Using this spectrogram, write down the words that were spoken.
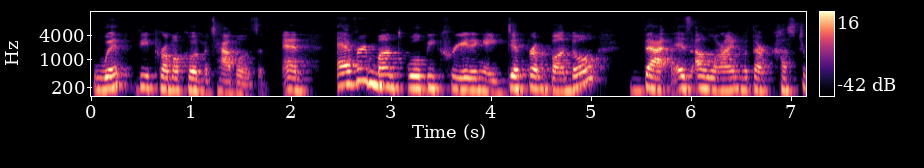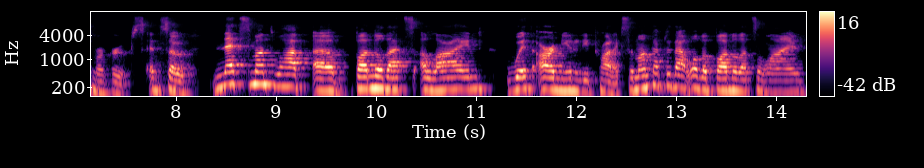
with the promo code metabolism. And every month we'll be creating a different bundle that is aligned with our customer groups. And so next month we'll have a bundle that's aligned with our immunity products. The month after that we'll have a bundle that's aligned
